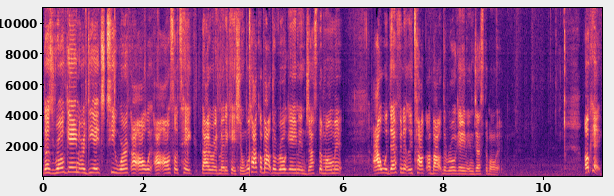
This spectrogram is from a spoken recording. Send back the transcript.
Does Rogaine or DHT work? I always I also take thyroid medication. We'll talk about the Rogaine in just a moment. I will definitely talk about the Rogaine in just a moment. Okay,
